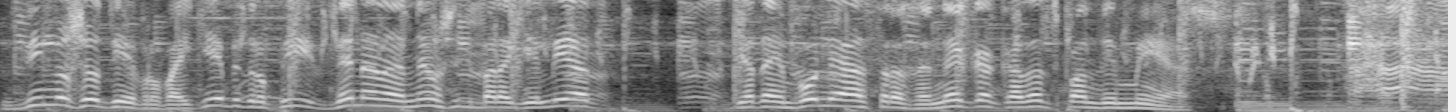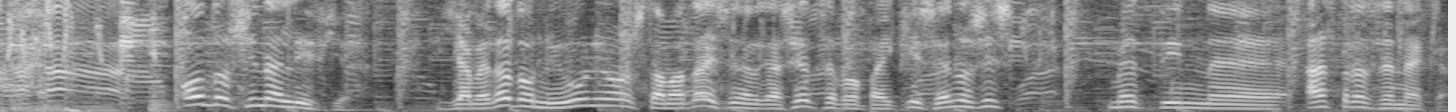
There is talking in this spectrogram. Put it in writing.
δήλωσε ότι η Ευρωπαϊκή Επιτροπή δεν ανανέωσε την παραγγελία για τα εμβόλια Αστραζενέκα κατά της πανδημίας. Όντως είναι αλήθεια. Για μετά τον Ιούνιο σταματάει η συνεργασία της Ευρωπαϊκής Ένωσης με την Αστραζενέκα.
